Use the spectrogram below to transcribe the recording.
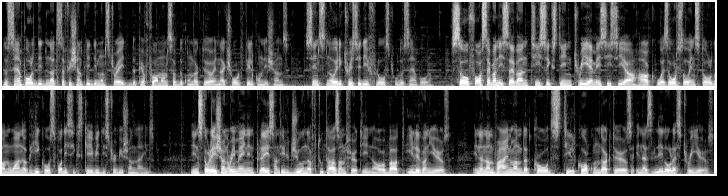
The sample did not sufficiently demonstrate the performance of the conductor in actual field conditions, since no electricity flows through the sample. So 477 T16 3M ACCR Hawk was also installed on one of HECO's 46 kV distribution lines. The installation remained in place until June of 2013, or about 11 years, in an environment that corrodes steel core conductors in as little as 3 years.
